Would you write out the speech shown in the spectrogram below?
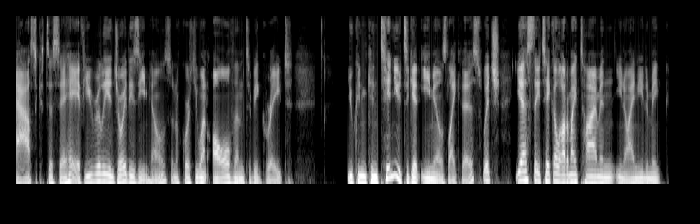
ask to say, hey, if you really enjoy these emails, and of course, you want all of them to be great, you can continue to get emails like this, which, yes, they take a lot of my time and, you know, I need to make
